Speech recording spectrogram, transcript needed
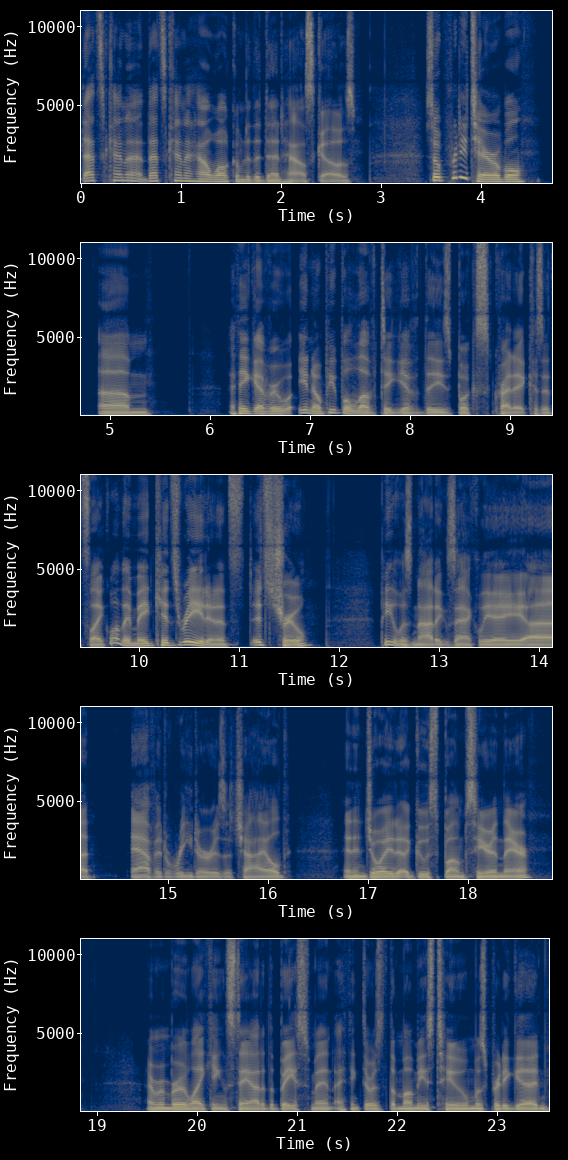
that's kind of that's kind of how welcome to the dead house goes so pretty terrible. Um, I think every you know people love to give these books credit because it's like, well, they made kids read, and it's it's true. Pete was not exactly a uh, avid reader as a child, and enjoyed a Goosebumps here and there. I remember liking Stay Out of the Basement. I think there was The Mummy's Tomb was pretty good.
